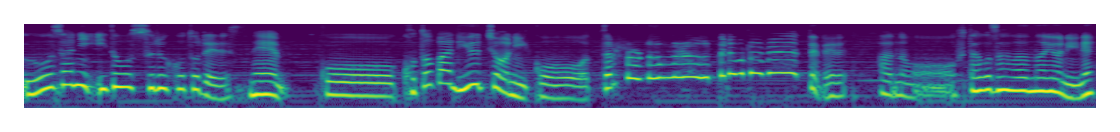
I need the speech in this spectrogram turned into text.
魚座に移動することでですねこう言葉流暢にこうドロロロロペラペラってねあの双子座のようにね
